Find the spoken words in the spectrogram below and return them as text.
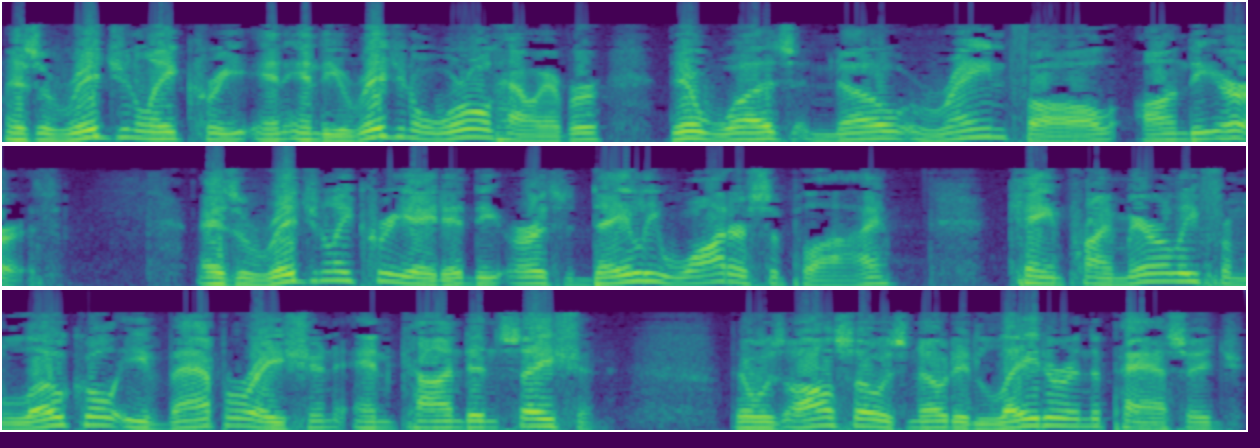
as originally cre- in, in the original world, however, there was no rainfall on the earth. As originally created, the earth's daily water supply came primarily from local evaporation and condensation. There was also, as noted later in the passage,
